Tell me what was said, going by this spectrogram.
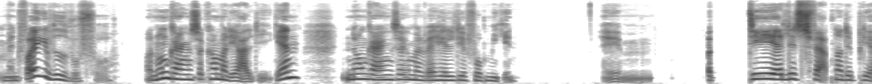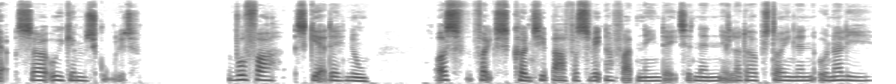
man får ikke at vide, hvorfor. Og nogle gange, så kommer de aldrig igen. Nogle gange, så kan man være heldig at få dem igen. Øhm, det er lidt svært, når det bliver så uigennemskueligt. Hvorfor sker det nu? Også folks konti bare forsvinder fra den ene dag til den anden, eller der opstår en eller anden underlig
